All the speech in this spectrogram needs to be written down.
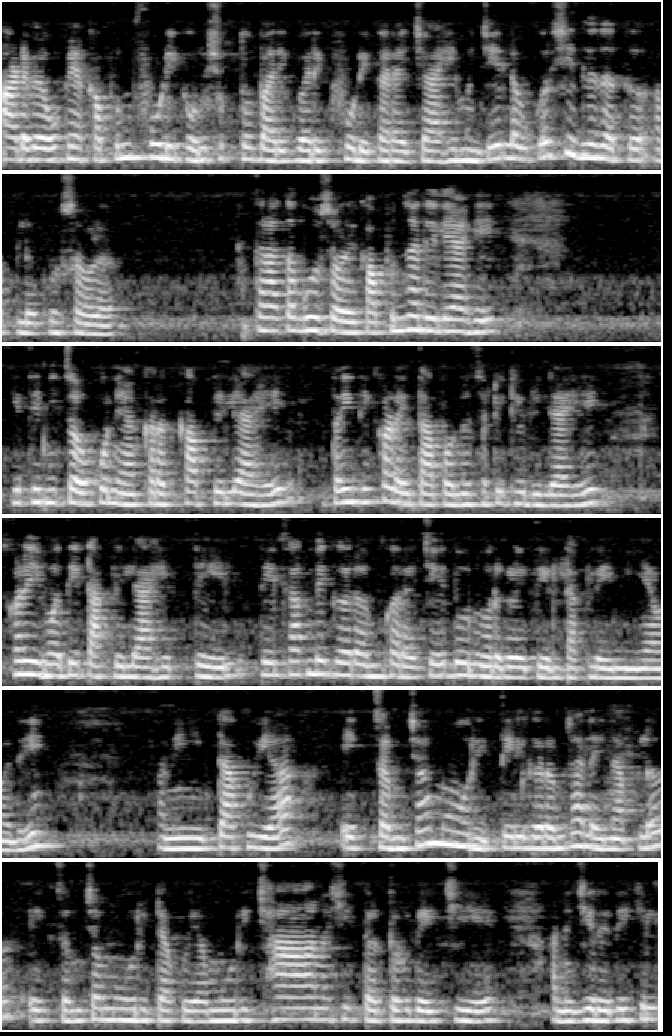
आडव्या उभ्या कापून फोडी करू शकतो. बारीक बारीक फोडी करायची आहे म्हणजे लवकर शिजलं जातं आपलं घोसावळं तर आता घोसाळे कापून झालेले आहे. इथे मी चौकोनी आकारात कापलेले आहे. आता इथे कढई तापवण्यासाठी ठेवलेली आहे. कढईमध्ये टाकलेले आहे तेल. तेल चांगले गरम करायचे. दोन वर्गळे तेल टाकले मी यामध्ये. आणि टाकूया. एक चमचा मोहरी तेल गरम झालं आहे ना आपलं एक चमचा मोहरी टाकूया. मोहरी छान अशी तडतड द्यायची आहे आणि जिरे देखील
